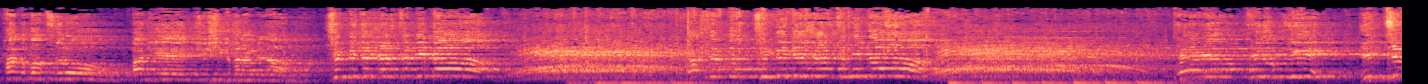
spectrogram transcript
한우 박수로 맞이해 주시기 바랍니다. 준비되지 않습니까? 네! 다시 한번 준비되지 않습니까? 네! 대형 태극기 입장!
